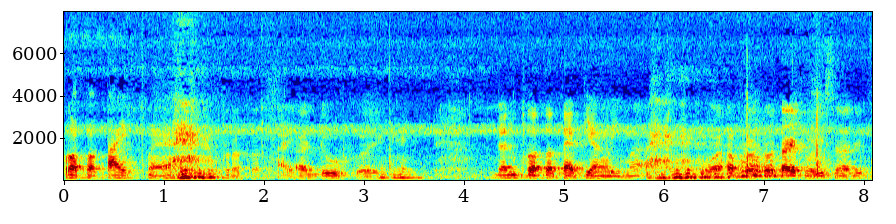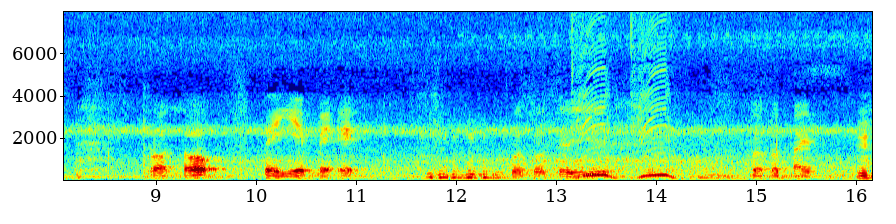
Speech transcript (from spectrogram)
Prototype prototype. Aduh. dan prototype yang lima. Wah prototype nulisnya nih. Proto TYPE foto TY prototype hmm.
